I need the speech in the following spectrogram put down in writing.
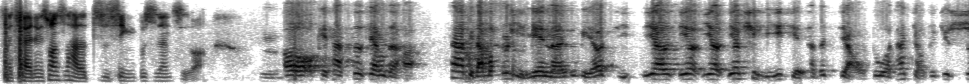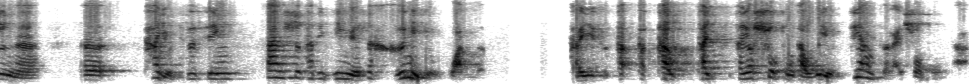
才才能算是他的自信，不是这样子吗？嗯。哦，OK，他是这样的哈。在比达摩论里面呢，就比较要要要要去理解他的角度啊，他角度就是呢，呃，他有自信，但是他的因缘是和你有关的。他的意思，他他他他他要说服他，唯有这样子来说服他，啊，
